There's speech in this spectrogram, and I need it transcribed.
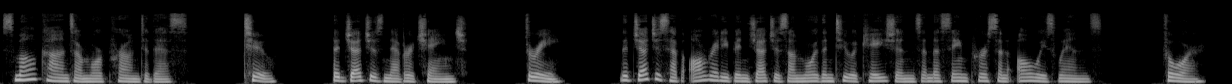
Small cons are more prone to this. 2. The judges never change. 3. The judges have already been judges on more than two occasions and the same person always wins. 4.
